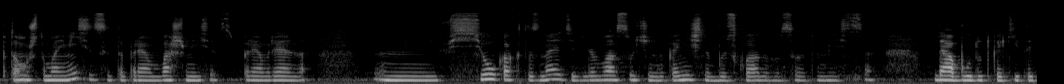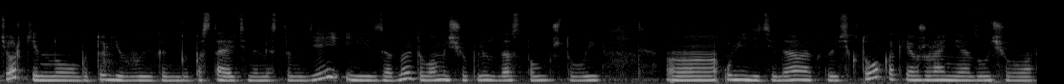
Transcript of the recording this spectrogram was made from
потому что май месяц это прям ваш месяц, прям реально. Все как-то, знаете, для вас очень лаконично будет складываться в этом месяце. Да, будут какие-то терки, но в итоге вы как бы поставите на место людей, и заодно это вам еще плюс даст в том, что вы э, увидите, да, кто есть кто, как я уже ранее озвучивала,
